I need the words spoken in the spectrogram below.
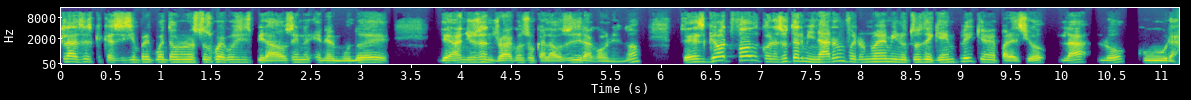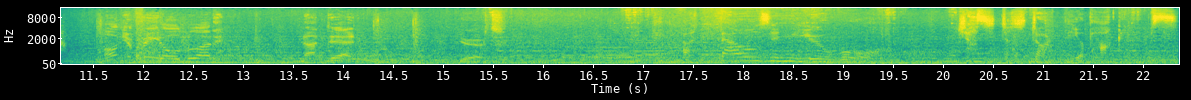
clases que casi siempre encuentran uno de estos juegos inspirados en, en el mundo de, de Dungeons and Dragons o Calabozos y Dragones, ¿no? Entonces, Godfall, con eso terminaron, fueron nueve minutos de gameplay que me pareció la locura. On your feet, old blood. Not dead. Yet. A thousand year war just to start the apocalypse.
